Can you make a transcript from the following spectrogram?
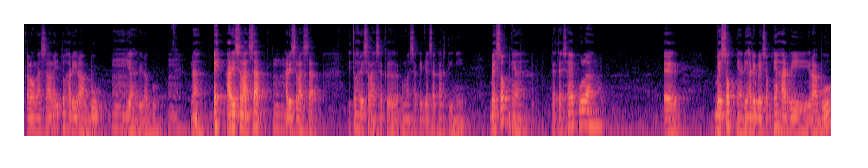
kalau nggak salah itu hari Rabu. Hmm. iya hari Rabu. Hmm. nah eh hari Selasa. Hmm. hari Selasa. Itu hari Selasa ke rumah sakit Jasa Kartini. Besoknya teteh saya pulang. Eh besoknya di hari besoknya hari Rabu.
